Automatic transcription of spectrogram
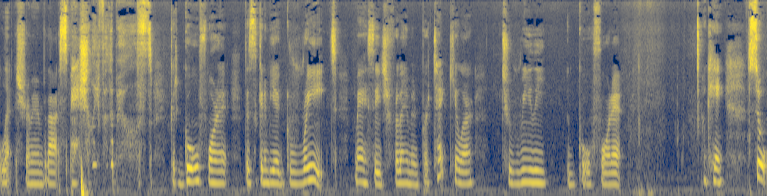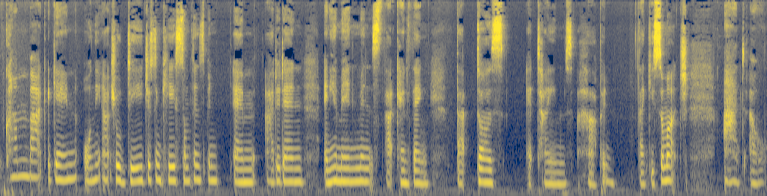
let's remember that, especially for the Bills. Gotta go for it. This is to be a great message for them in particular to really go for it. Okay, so come back again on the actual day just in case something's been um, added in, any amendments, that kind of thing. That does at times happen. Thank you so much, and I'll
